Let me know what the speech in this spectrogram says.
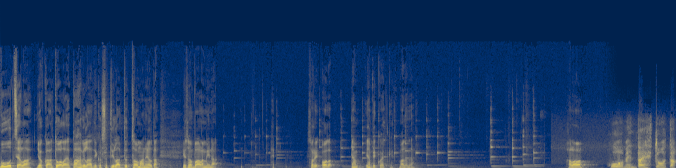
Vuutsela, joka on tuolla jo pahvilaatikossa tilattu Tomanilta, ja se on valmiina. Sori, oota, ihan, ihan pikku hetki, mä otan tämän. Haloo? Huomenta ehtoota.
